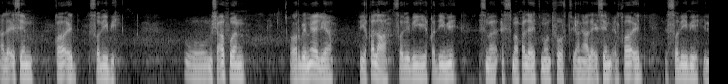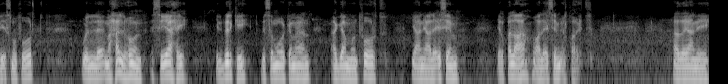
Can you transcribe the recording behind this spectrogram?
على اسم قائد صليبي ومش عفوا قرب معليا في قلعة صليبية قديمة اسمها اسمها قلعة مونتفورت يعني على اسم القائد الصليبي اللي اسمه فورت. والمحل هون السياحي البركي بسموها كمان أجام مونتفورت يعني على اسم القلعة وعلى اسم القائد. هذا يعني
